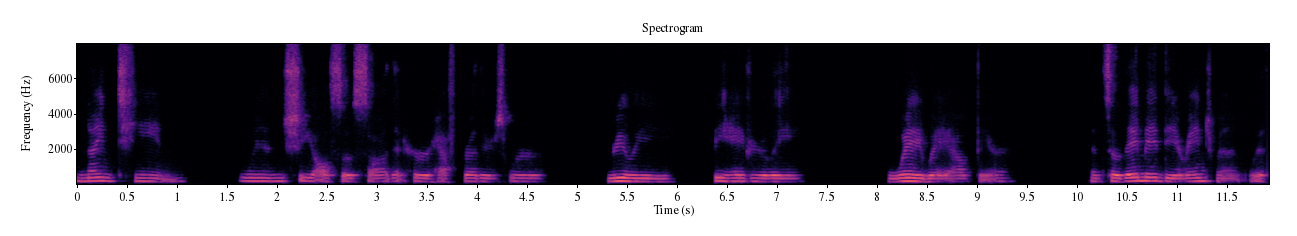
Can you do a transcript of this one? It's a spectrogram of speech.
19 when she also saw that her half brothers were really behaviorally way, way out there. And so they made the arrangement with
